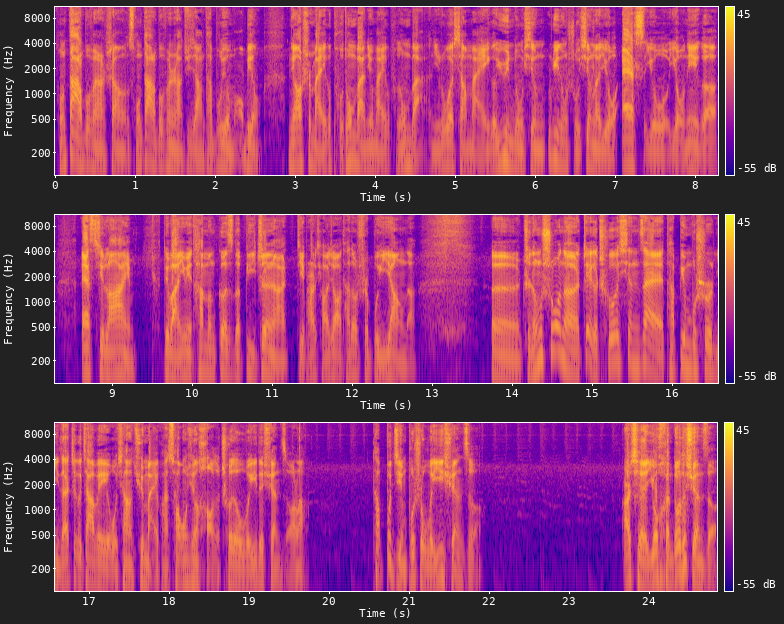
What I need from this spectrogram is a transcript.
从大部分上，从大的部分上去讲，它不会有毛病。你要是买一个普通版，就买一个普通版。你如果想买一个运动性、运动属性的，有 S，有有那个 ST Line，对吧？因为他们各自的避震啊、底盘调教，它都是不一样的。呃，只能说呢，这个车现在它并不是你在这个价位，我想去买一款操控性好的车的唯一的选择了。它不仅不是唯一选择，而且有很多的选择。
